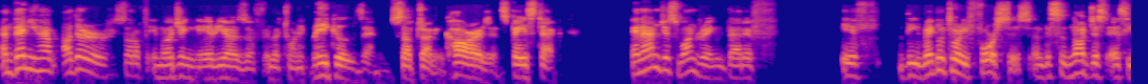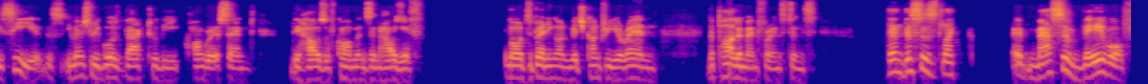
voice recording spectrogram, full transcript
And then you have other sort of emerging areas of electronic vehicles and self-driving cars and space tech. And I'm just wondering that if if the regulatory forces, and this is not just SEC, this eventually goes back to the Congress and the House of Commons and House of Lords, depending on which country you're in, the Parliament, for instance, then this is like a massive wave of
